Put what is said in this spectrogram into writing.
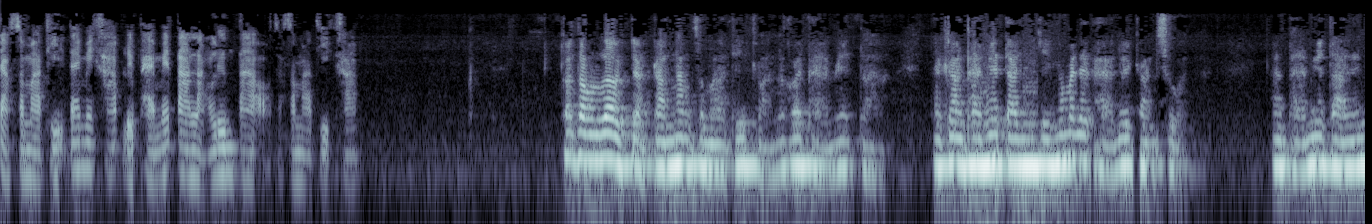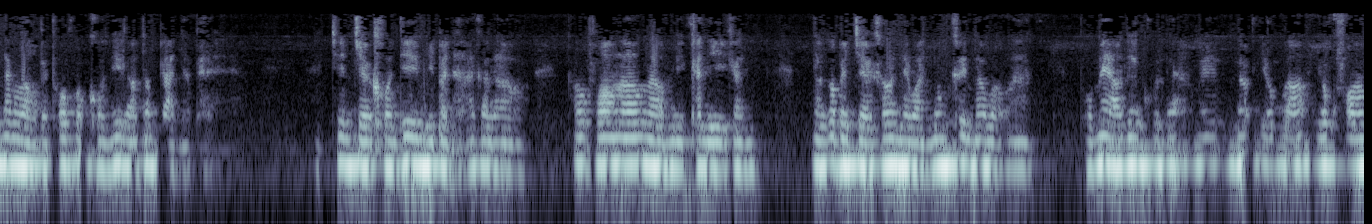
จากสมาธิได้ไหมครับ หรือแผ่เมตตาหลังลืมตาออกจากสมาธิครับ ก็ต้องเลิกจากการนั่งสมาธิก่อนแล้วค่อยแผ่เมตตาแต่การแผ่เมตตาจริงๆก็ไม่ได้แผ่ด้วยการสวดการแผ่เมตตานี้ต้องลองไปพบกับคนที่เราต้องการจะแผ่ เช่นเจอคนที่มีปัญหากับเรา เขาฟ้องร้องเรามีคดีกันเราก็ไปเจอเขาในวันนุ่งขึ้นแล้วบอกว่า ผมไม่เอาเรื่องคุณแล้วไม่ยกร้องยกฟ้อง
